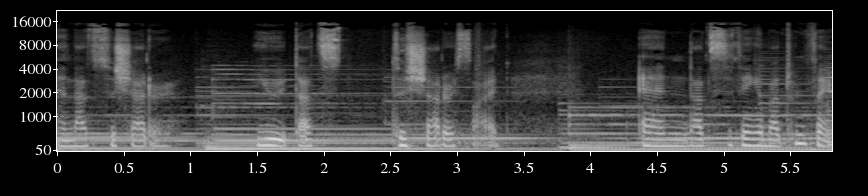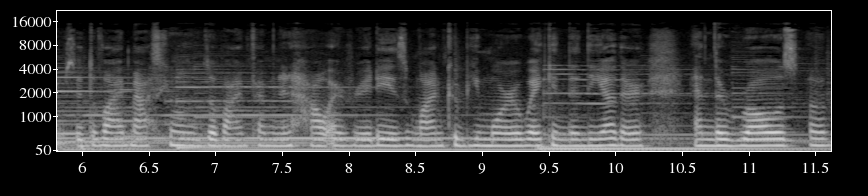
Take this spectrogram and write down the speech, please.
and that's the shadow. You that's the shadow side. And that's the thing about twin flames the divine masculine, the divine feminine, however it is. One could be more awakened than the other, and the roles of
